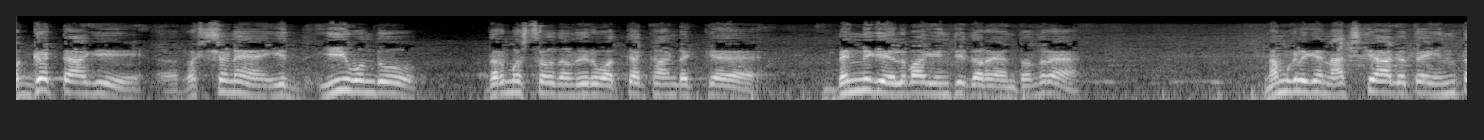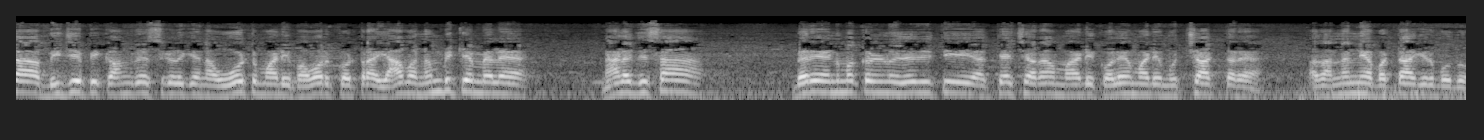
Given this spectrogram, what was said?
ಒಗ್ಗಟ್ಟಾಗಿ ರಕ್ಷಣೆ ಈ ಒಂದು ಧರ್ಮಸ್ಥಳದ ನಡೆದಿರುವ ಹತ್ಯಾಕಾಂಡಕ್ಕೆ ಬೆನ್ನಿಗೆ ಎಲುಬಾಗಿ ನಿಂತಿದ್ದಾರೆ ಅಂತಂದ್ರೆ ನಮ್ಗಳಿಗೆ ನಾಚಿಕೆ ಆಗುತ್ತೆ. ಇಂಥ ಬಿಜೆಪಿ ಕಾಂಗ್ರೆಸ್ಗಳಿಗೆ ನಾವು ವೋಟ್ ಮಾಡಿ ಪವರ್ ಕೊಟ್ರ ಯಾವ ನಂಬಿಕೆ ಮೇಲೆ ನಾಳೆ ದಿವಸ ಬೇರೆ ಹೆಣ್ಮಕ್ಳನ್ನು ಇದೇ ರೀತಿ ಅತ್ಯಾಚಾರ ಮಾಡಿ, ಕೊಲೆ ಮಾಡಿ ಮುಚ್ಚಾಕ್ತಾರೆ, ಅದು ಅನನ್ಯ ಭಟ್ಟ ಆಗಿರ್ಬೋದು.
